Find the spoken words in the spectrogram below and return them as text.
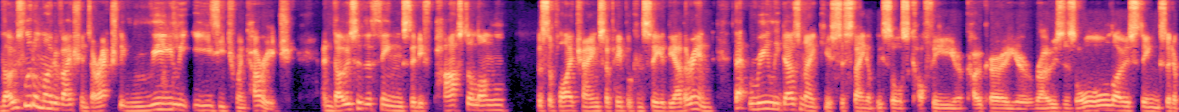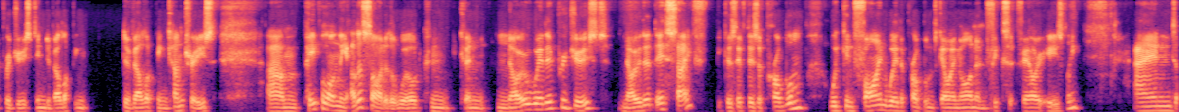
Those little motivations are actually really easy to encourage, and those are the things that, if passed along the supply chain so people can see at the other end, that really does make you sustainably sourced coffee, your cocoa, your roses, all those things that are produced in developing developing countries. Um, people on the other side of the world can can know where they're produced, know that they're safe, because if there's a problem, we can find where the problem's going on and fix it fairly easily. And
